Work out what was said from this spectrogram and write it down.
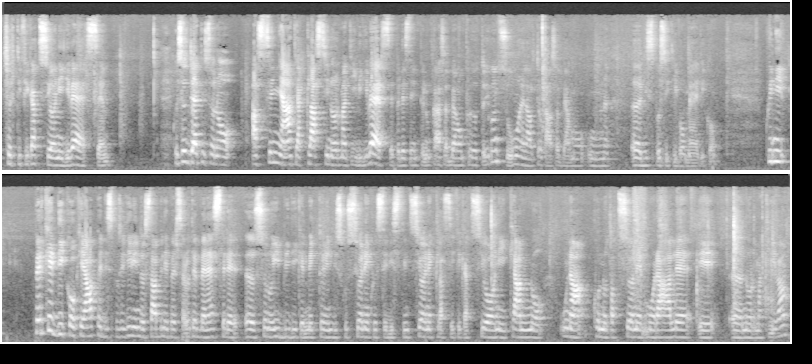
certificazioni diverse. Questi oggetti sono assegnati a classi normativi diverse, per esempio in un caso abbiamo un prodotto di consumo, nell'altro caso abbiamo un dispositivo medico. Quindi perché dico che app e dispositivi indossabili per salute e benessere eh, sono ibridi che mettono in discussione queste distinzioni e classificazioni che hanno una connotazione morale e eh, normativa?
